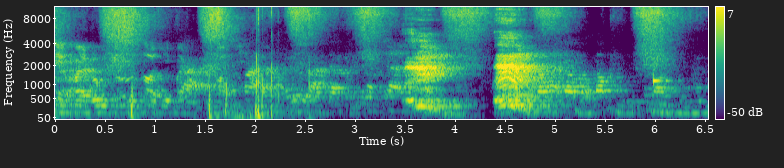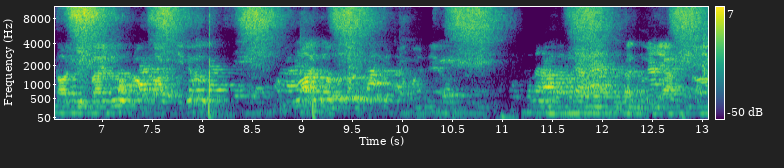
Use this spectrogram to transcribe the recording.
นี่ยไปลงถึงตอนที่ไปตอนที่ไปดูลงตอนที่ดูร้อยตัวหลังจะมาเนี่ยเป็นตัวอย่างเนาะ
